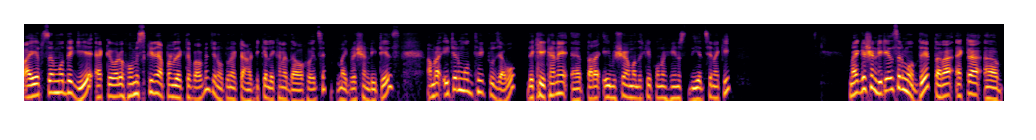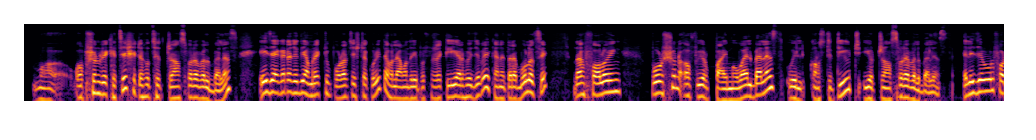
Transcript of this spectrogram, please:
পাই অ্যাপসের মধ্যে গিয়ে একেবারে হোম স্ক্রিনে আপনারা দেখতে পাবেন যে নতুন একটা আর্টিকেল এখানে দেওয়া হয়েছে মাইগ্রেশন ডিটেলস আমরা এটার মধ্যে একটু যাব, দেখি এখানে তারা এই বিষয়ে আমাদেরকে কোনো হিন্টস দিয়েছে নাকি? মাইগ্রেশন ডিটেলসের মধ্যে তারা একটা অপশন রেখেছে, সেটা হচ্ছে ট্রান্সফারেবল ব্যালেন্স এই জায়গাটা যদি আমরা একটু পড়ার চেষ্টা করি, তাহলে আমাদের এই প্রশ্নটা ক্লিয়ার হয়ে যাবে। এখানে তারা বলেছে the following portion of your Pi mobile balance will constitute your transferable balance eligible for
